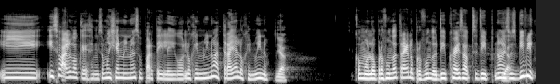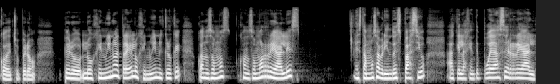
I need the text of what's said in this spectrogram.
Y hizo algo que se me hizo muy genuino de su parte y le digo, lo genuino atrae a lo genuino. Ya. Como lo profundo atrae a lo profundo. Deep cries out to deep. No, Ya. eso es bíblico, de hecho, pero, pero lo genuino atrae a lo genuino. Y creo que cuando somos, cuando somos reales, estamos abriendo espacio a que la gente pueda ser real.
